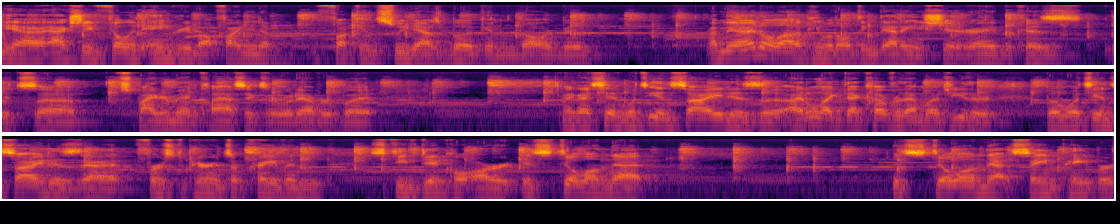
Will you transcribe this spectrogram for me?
yeah, actually feeling angry about finding a fucking sweet ass book in the dollar bin. I mean, I know a lot of people don't think that ain't shit, right? Because it's uh, Spider-Man classics or whatever, but like I said, what's inside is uh, I don't like that cover that much either. But what's inside is that first appearance of Kraven, Steve Ditko art. It's still on that. It's still on that same paper.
